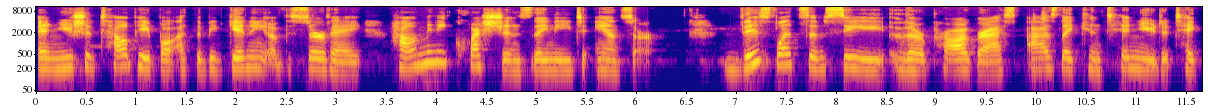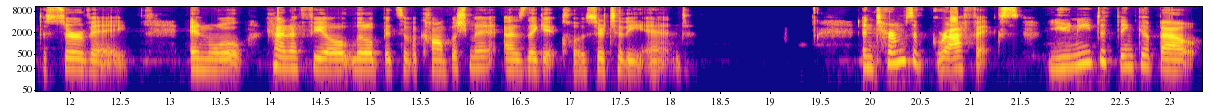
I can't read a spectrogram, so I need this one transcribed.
And you should tell people at the beginning of the survey how many questions they need to answer. This lets them see their progress as they continue to take the survey and will kind of feel little bits of accomplishment as they get closer to the end. In terms of graphics, you need to think about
